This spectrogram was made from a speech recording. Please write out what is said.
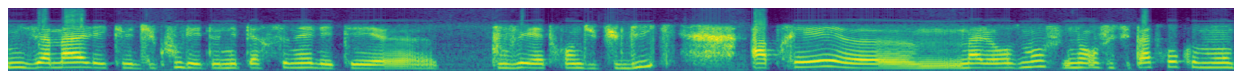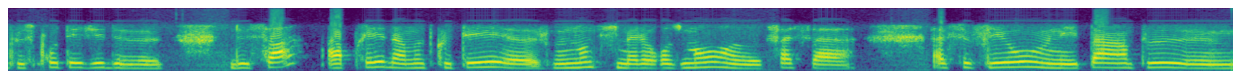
mise à mal et que du coup les données personnelles étaient pouvaient être rendues publiques. Après, malheureusement, non, je sais pas trop comment on peut se protéger de ça. Après, d'un autre côté, euh, je me demande si malheureusement, euh, face à, à ce fléau, on n'est pas un peu euh,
